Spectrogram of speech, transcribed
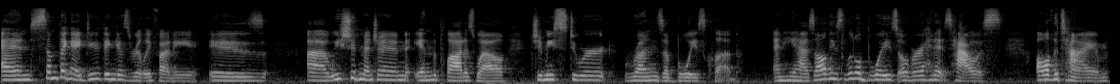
And something I do think is really funny is uh, we should mention in the plot as well. Jimmy Stewart runs a boys' club, and he has all these little boys over at his house all the time.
